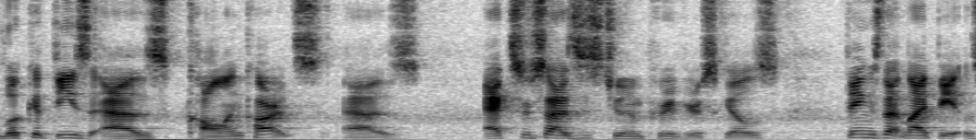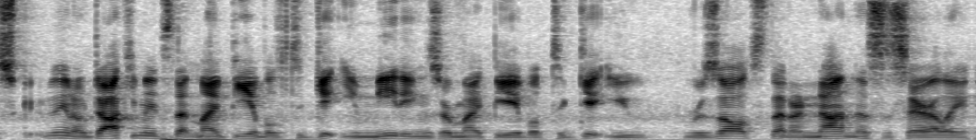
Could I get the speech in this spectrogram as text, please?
look at these as calling cards, as exercises to improve your skills, things that might be, you know, documents that might be able to get you meetings or might be able to get you results that are not necessarily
